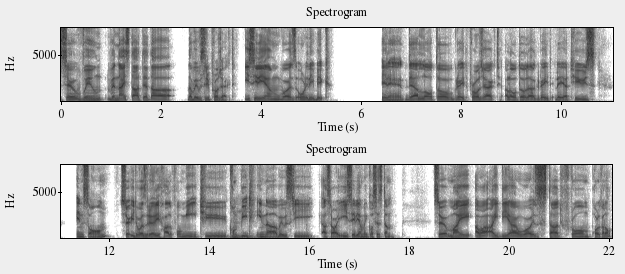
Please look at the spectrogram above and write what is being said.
so when when I started uh, the Web three project, Ethereum was already big. Know, there are a lot of great project, a lot of the great layer twos, and so on. So it was really hard for me to compete in a Web3, uh, sorry, Ethereum ecosystem. So my our idea was start from Polkadot,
